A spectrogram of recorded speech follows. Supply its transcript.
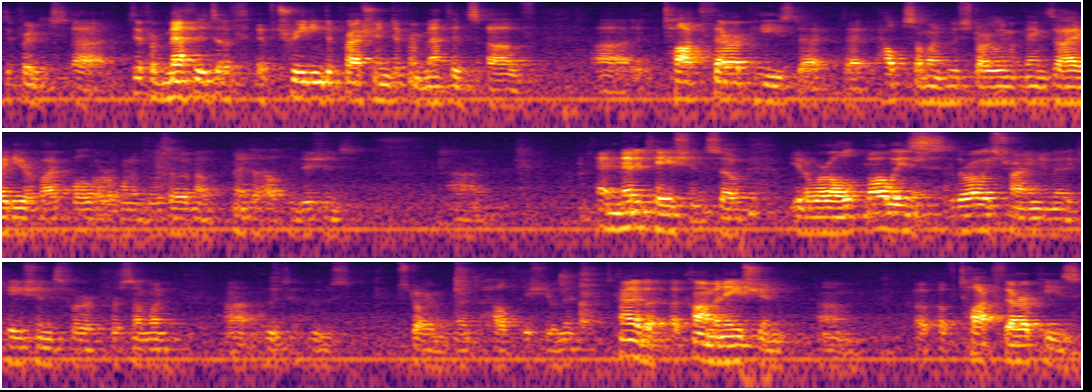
different, uh, different methods of, of treating depression, different methods of uh, talk therapies that, that help someone who's struggling with anxiety or bipolar or one of those other mental health conditions. And medication. So, you know, we're all, always, they're always trying new medications for, for someone uh, who's, who's struggling with mental health issue. And it's kind of a, a combination um, of, of talk therapies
